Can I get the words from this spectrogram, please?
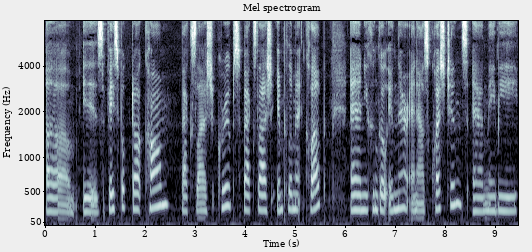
Um, is facebook.com backslash groups backslash implement club. And you can go in there and ask questions and maybe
